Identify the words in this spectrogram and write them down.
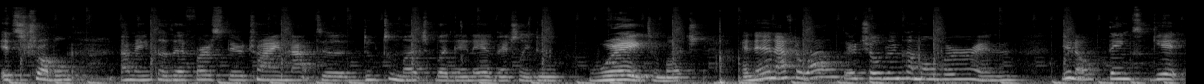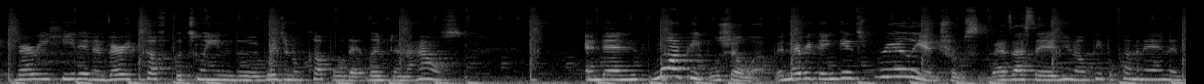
it's trouble. I mean, because at first they're trying not to do too much, but then they eventually do way too much. And then after a while, their children come over and, you know, things get very heated and very tough between the original couple that lived in the house. And then more people show up and everything gets really intrusive. As I said, you know, people coming in and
